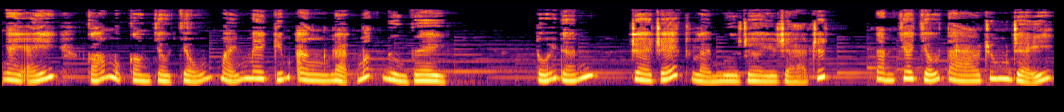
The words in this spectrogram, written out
Ngày ấy, có một con châu chấu mải mê kiếm ăn lạc mất đường về. Tối đến, trời rét lại mưa rơi rã rít, làm cho chấu tà run rẩy.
